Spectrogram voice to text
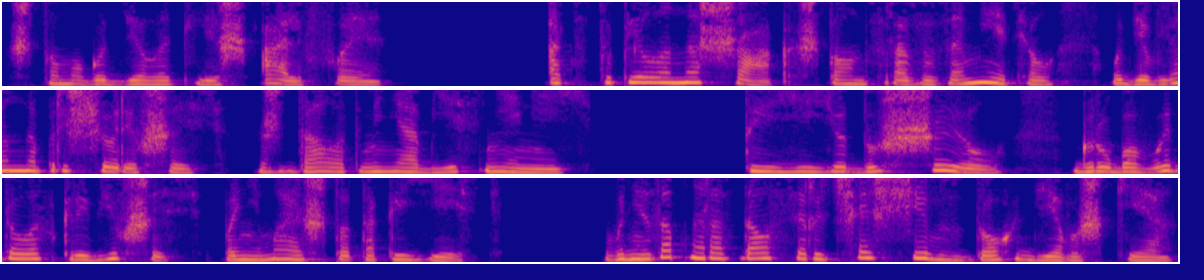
что могут делать лишь альфы. Отступила на шаг, что он сразу заметил, удивленно прищурившись, ждал от меня объяснений. «Ты ее душил!» — грубо выдала, скривившись, понимая, что так и есть. Внезапно раздался рычащий вздох девушки.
